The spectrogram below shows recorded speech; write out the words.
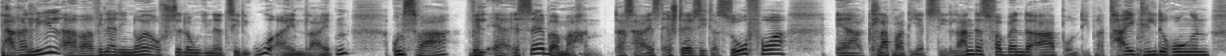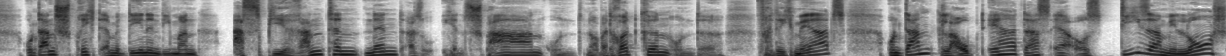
Parallel aber will er die Neuaufstellung in der CDU einleiten. Und zwar will er es selber machen. Das heißt, er stellt sich das so vor, er klappert jetzt die Landesverbände ab und die Parteigliederungen und dann spricht er mit denen, die man Aspiranten nennt, also Jens Spahn und Norbert Röttgen und äh, Friedrich Merz. Und dann glaubt er, dass er aus dieser Melange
